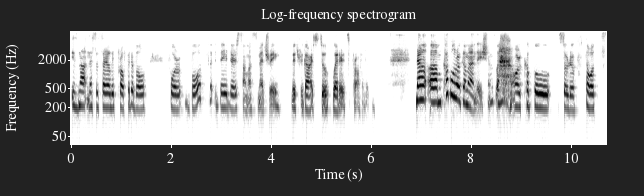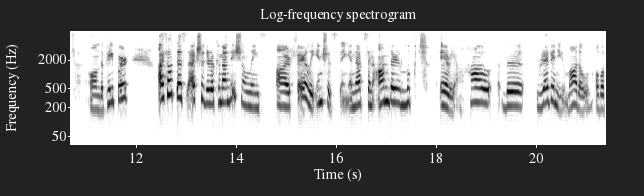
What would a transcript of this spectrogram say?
is not necessarily profitable for both. There's some asymmetry with regards to whether it's profitable. Now a um, couple recommendations or couple sort of thoughts on the paper. I thought that actually the recommendation links are fairly interesting, and that's an underlooked area, how the revenue model of a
